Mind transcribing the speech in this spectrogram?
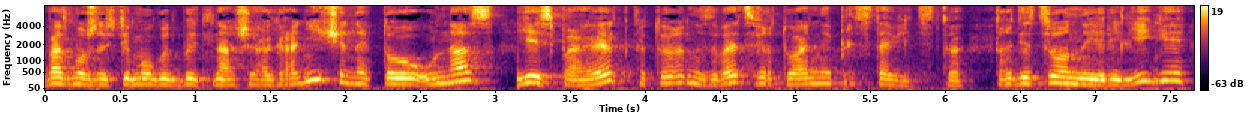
Возможности могут быть наши ограничены, то у нас есть проект, который называется «Виртуальное представительство». Традиционные религии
